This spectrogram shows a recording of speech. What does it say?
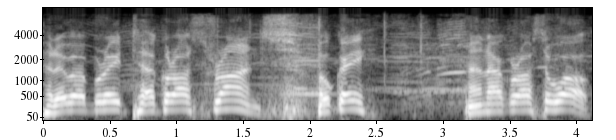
reverberate across France, okay? And across the world.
